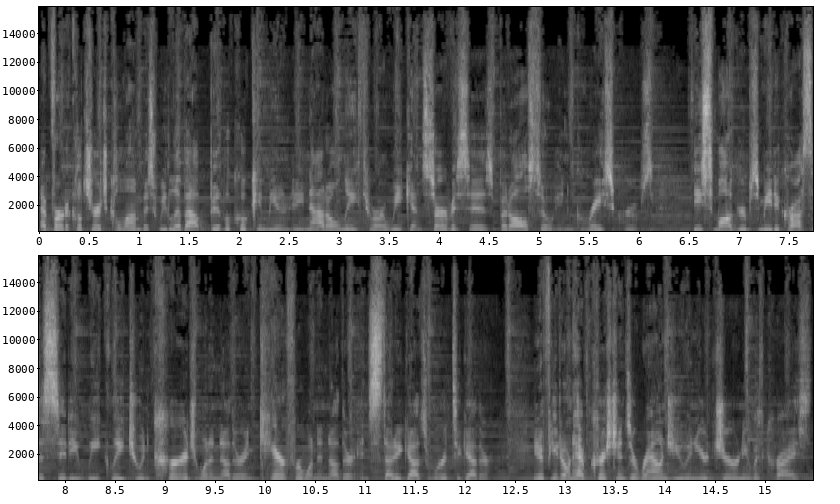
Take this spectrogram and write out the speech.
At Vertical Church Columbus, we live out biblical community not only through our weekend services, but also in grace groups. These small groups meet across the city weekly to encourage one another and care for one another and study God's Word together. You know, if you don't have Christians around you in your journey with Christ,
